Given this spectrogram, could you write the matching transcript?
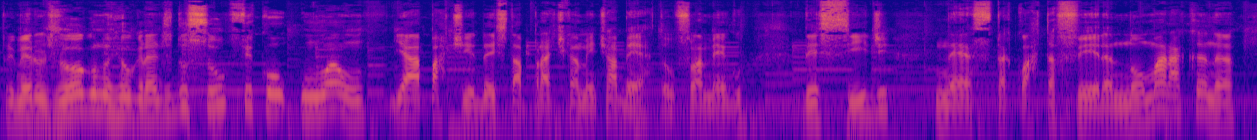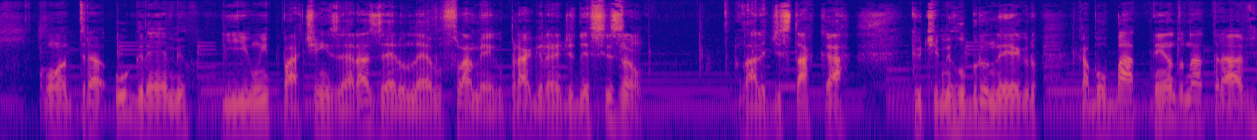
Primeiro jogo no Rio Grande do Sul ficou 1 a 1 e a partida está praticamente aberta. O Flamengo decide nesta quarta-feira no Maracanã contra o Grêmio e um empate em 0 a 0 leva o Flamengo para a grande decisão. Vale destacar que o time rubro-negro acabou batendo na trave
